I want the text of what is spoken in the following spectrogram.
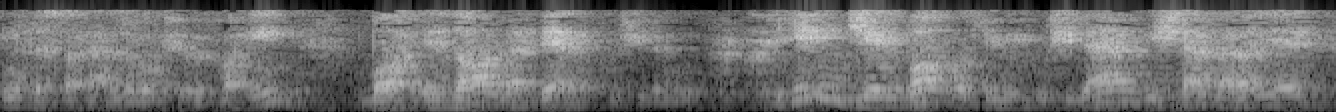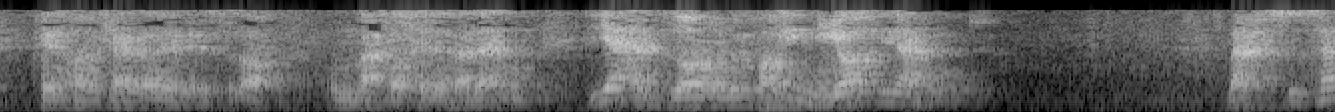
این قسمت از به پایین با ازار و در پوشیده بود. دیگه این جلباب رو که می پوشیدن بیشتر برای پنهان کردن به اصطلاح اون مفاصل بدن بود. دیگه از زانو به پایین نیازی نبود. مخصوصا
